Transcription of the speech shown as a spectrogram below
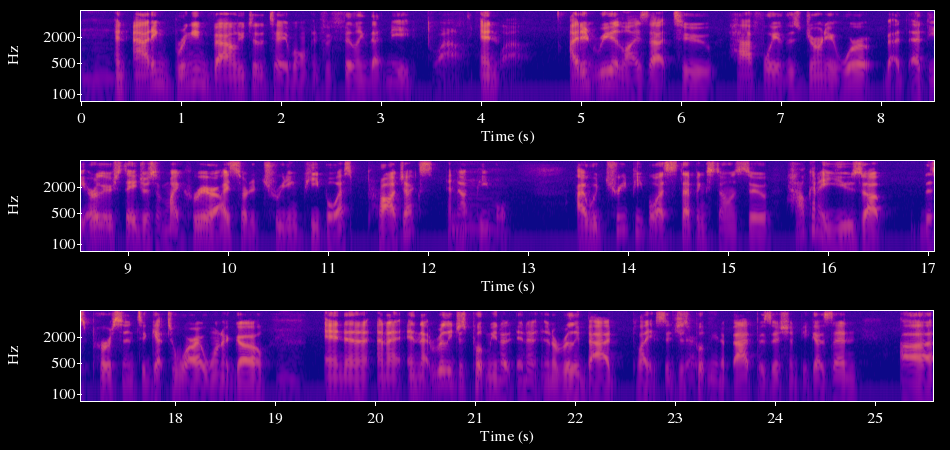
Mhm. and adding bringing value to the table and fulfilling that need. wow And wow I didn't realize that to halfway of this journey where at, at the earlier stages of my career I started treating people as projects and not Mm. people. I would treat people as stepping stones to how can I use up this person to get to where I want to go. Mm. And uh, and I and that really just put me in a, in a in a really bad place. It just Sure. put me in a bad position because then uh,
